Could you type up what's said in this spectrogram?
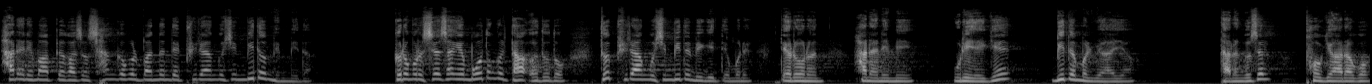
하나님 앞에 가서 상급을 받는데 필요한 것이 믿음입니다. 그러므로 세상의 모든 걸 다 얻어도 더 필요한 것이 믿음이기 때문에 때로는 하나님이 우리에게 믿음을 위하여 다른 것을 포기하라고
